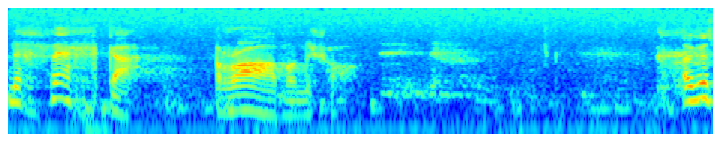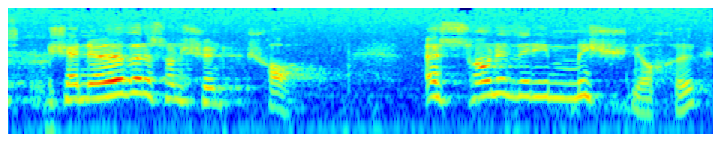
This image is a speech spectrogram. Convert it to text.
na chrechga rám an y sio. Ac sé nöfur y san sy'n sio. Y san y fyr i misnochig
